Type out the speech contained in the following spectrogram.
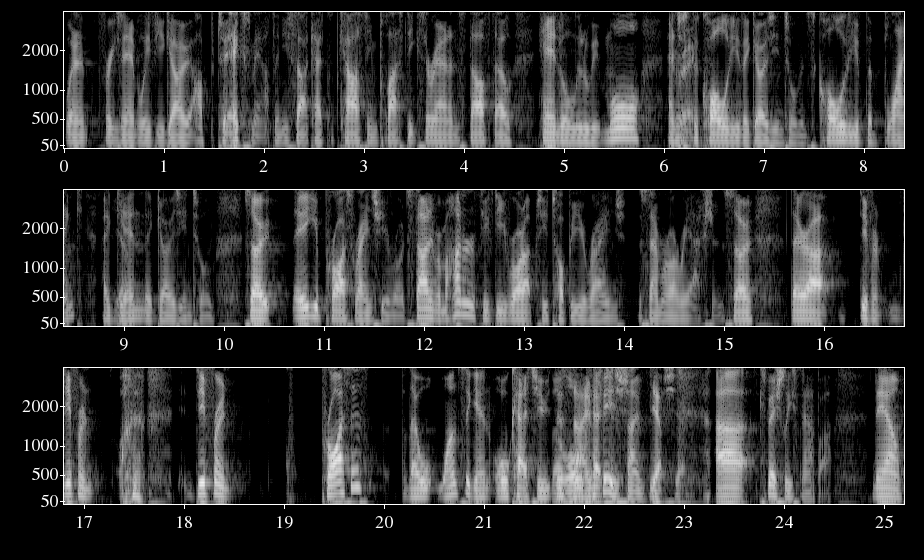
when, for example, if you go up to Exmouth and you start casting plastics around and stuff, they'll handle a little bit more, and just the quality that goes into them. It's the quality of the blank again that goes into them. So they're your price range for your rods, starting from 150 right up to your top of your range, the Samurai Reaction. So there are different, different, different prices, but they will once again all catch you the They'll same catch the fish. same Yep. fish, yeah. Uh, especially snapper. Now,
